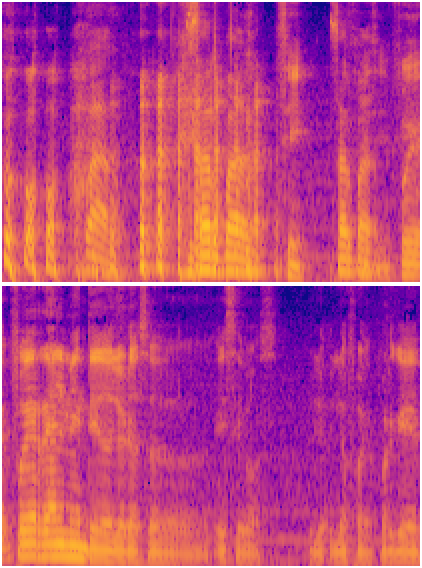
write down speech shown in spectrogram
wow. Zarpado. Sí, Zarpado. sí, sí. Fue, fue realmente doloroso ese boss. Lo, lo fue, porque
